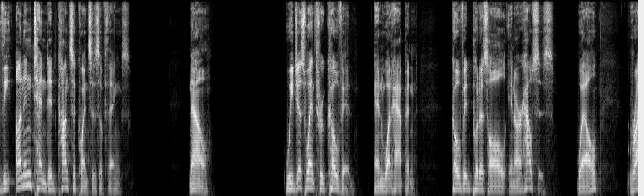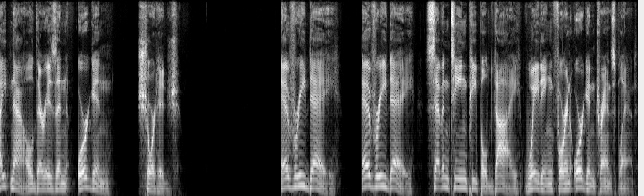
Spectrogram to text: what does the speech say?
the unintended consequences of things. Now, we just went through COVID, and what happened? COVID put us all in our houses. Well, right now, there is an organ shortage. Every day, every day, 17 people die waiting for an organ transplant.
